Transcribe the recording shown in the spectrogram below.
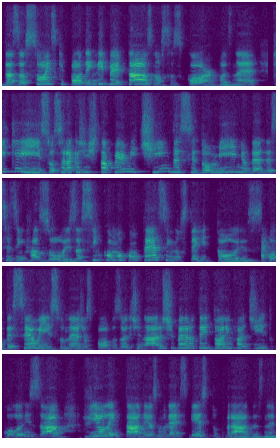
das ações que podem libertar as nossas corpas, né? O que, que, é isso? Ou será que a gente está permitindo esse domínio né, desses invasores, assim como acontecem nos territórios? Aconteceu isso, né? Os povos originários tiveram o território invadido, colonizado, violentado e as mulheres estupradas, né?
